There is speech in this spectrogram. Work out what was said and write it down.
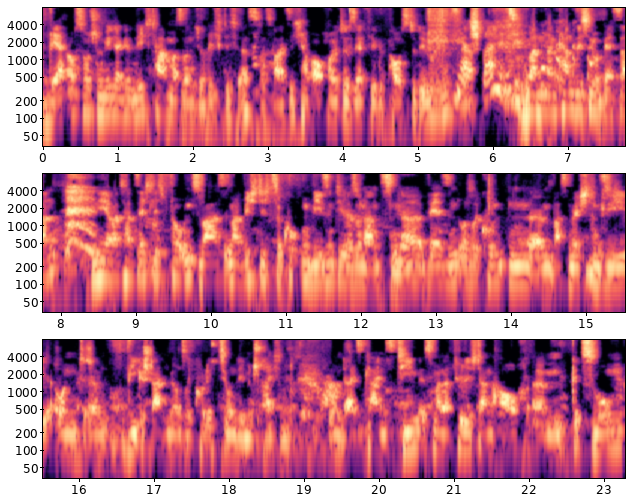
Wert auf Social Media gelegt haben, was aber nicht so richtig ist. Das weiß ich. Ich habe auch heute sehr viel gepostet übrigens. Ja, ja. spannend. Man, man kann sich nur bessern. Nee, aber tatsächlich für uns war es immer wichtig zu gucken, wie sind die Resonanzen, ne? wer sind unsere Kunden, ähm, was möchten sie und ähm, wie gestalten wir unsere Kollektion dementsprechend. Und als kleines Team ist man natürlich dann auch ähm, gezwungen,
